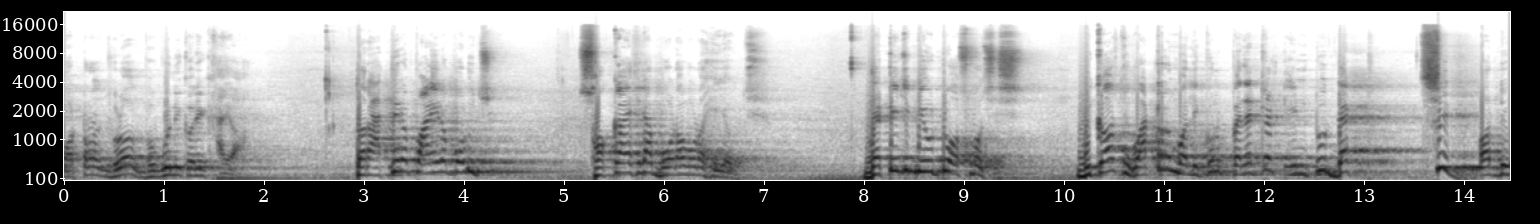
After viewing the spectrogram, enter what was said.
মটর ঝোল ঘুগুনি করে খাইবা তো রাতির পানিরে পড়ুছি সকালে সেটা বড় বড় হয়ে যাচ্ছে that is due to osmosis because water molecule penetrate into that seed or the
